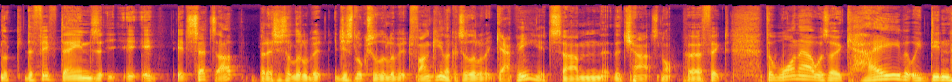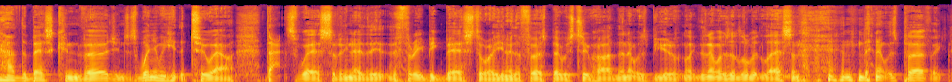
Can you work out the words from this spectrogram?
Look, the 15s, it, it, it sets up, but it's just a little bit, it just looks a little bit funky, like it's a little bit gappy. It's, um, the chart's not perfect. The one hour was okay, but we didn't have the best convergence. It's when we hit the two hour, that's where sort of, you know, the, the three big bear story, you know, the first bear was too hard, then it was beautiful, like then it was a little bit less, and, and then it was perfect.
